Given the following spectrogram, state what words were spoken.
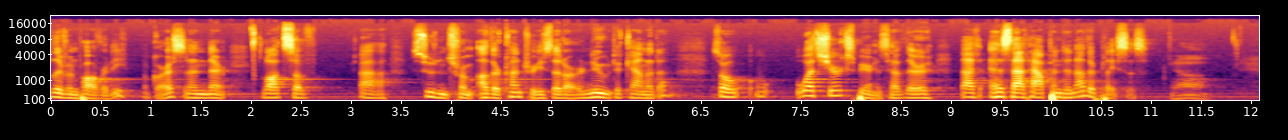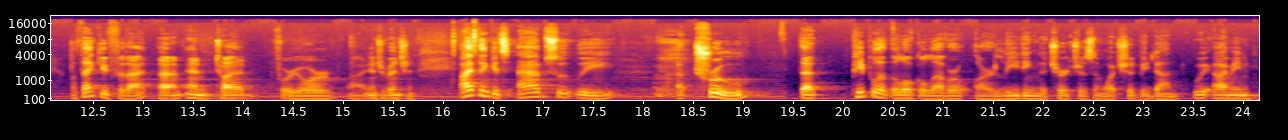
live in poverty, of course, and there are lots of uh, students from other countries that are new to Canada. So, what's your experience? Have there that has that happened in other places? Yeah. Well, thank you for that, um, and Todd for your uh, intervention. I think it's absolutely uh, true that people at the local level are leading the churches and what should be done. We, I mean,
